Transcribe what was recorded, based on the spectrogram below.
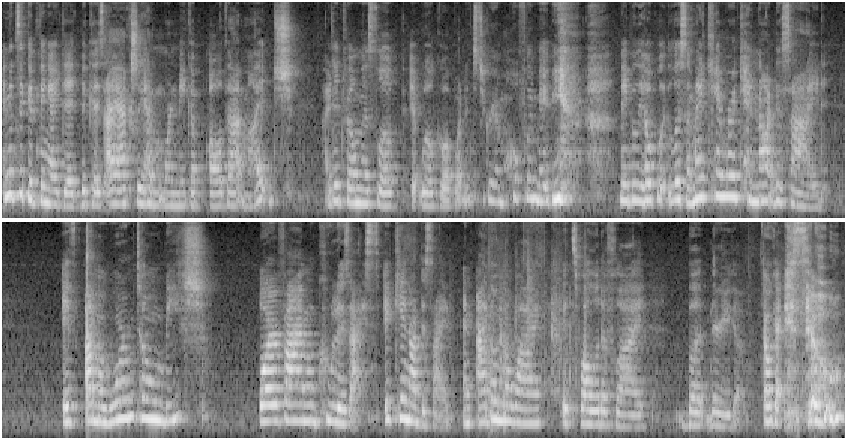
And it's a good thing I did because I actually haven't worn makeup all that much. I did film this look. It will go up on Instagram. Hopefully, maybe, maybe, hopefully. Listen, my camera cannot decide if I'm a warm tone beige or if I'm cool as ice. It cannot decide. And I don't know why it swallowed a fly, but there you go. Okay, so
